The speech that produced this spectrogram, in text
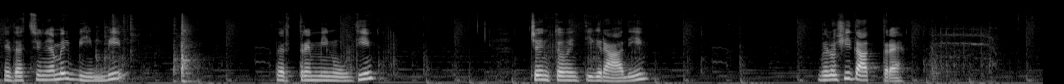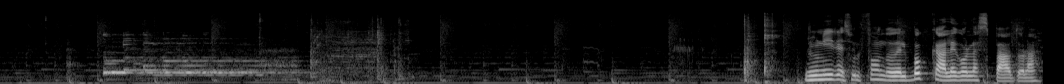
ed azioniamo il bimbi per 3 minuti 120 gradi velocità 3 riunire sul fondo del boccale con la spatola.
